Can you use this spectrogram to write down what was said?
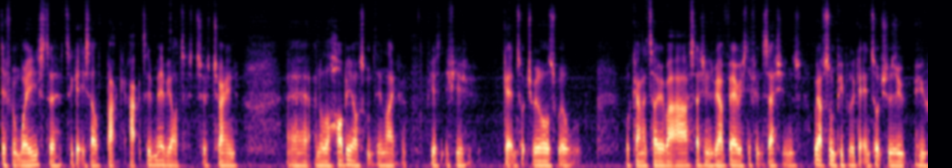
different ways to, to get yourself back active, maybe or to, to try and uh, another hobby or something like. If you, if you get in touch with us, we'll we'll kind of tell you about our sessions. We have various different sessions. We have some people who get in touch with us who, who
